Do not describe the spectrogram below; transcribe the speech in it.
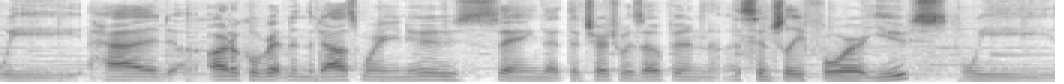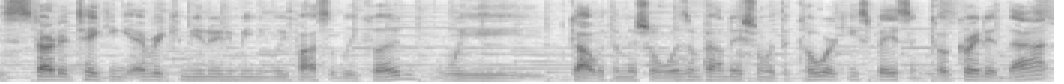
We had an article written in the Dallas Morning News saying that the church was open open essentially for use. We started taking every community meeting we possibly could. We got with the Mitchell Wisdom Foundation with the co-working space and co-created that.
